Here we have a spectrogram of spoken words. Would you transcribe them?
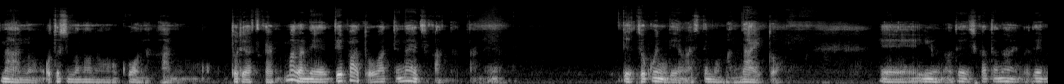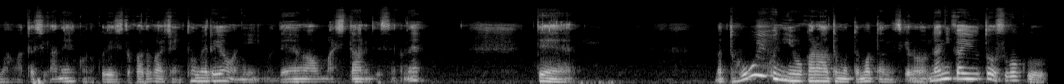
まあ、あの、落とし物のコーナー、あの、取り扱い、まだね、デパート終わってない時間だったんでね。で、そこに電話しても、まあ、ないと。えー、いうので仕方ないので、まあ私がね、このクレジットカード会社に止めるように電話をましたんですよね。で、まあ、どういうふうに言おうかなと思って思ったんですけど、何か言うとすごく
